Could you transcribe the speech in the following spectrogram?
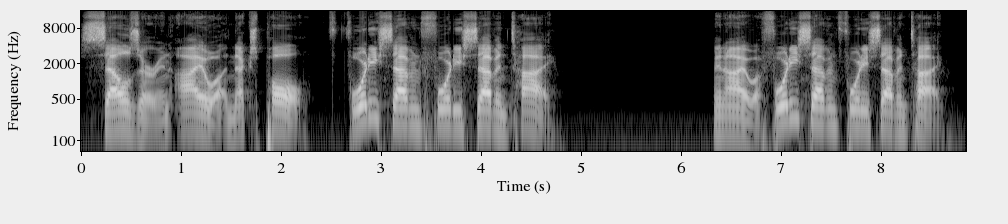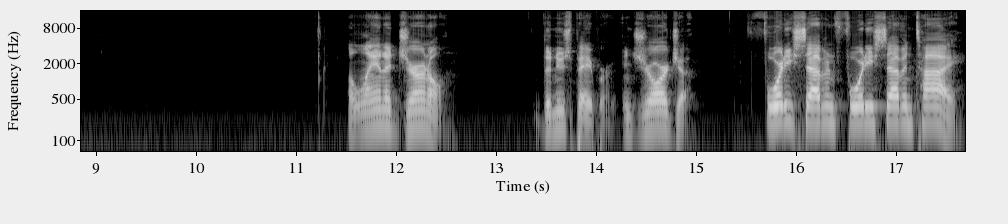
Selzer in Iowa, next poll 47 47 tie in Iowa. 47 47 tie. Atlanta Journal, the newspaper in Georgia. 47 47 tie.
